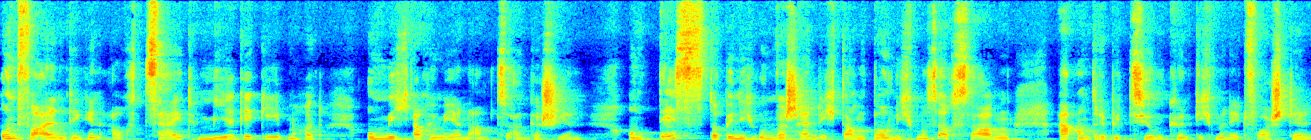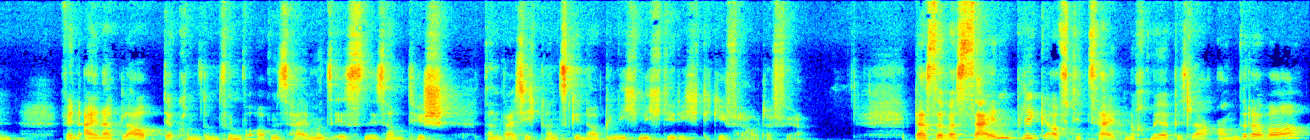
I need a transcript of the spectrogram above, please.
und vor allen Dingen auch Zeit mir gegeben hat, um mich auch im Ehrenamt zu engagieren. Und das, da bin ich unwahrscheinlich dankbar. Und ich muss auch sagen, eine andere Beziehung könnte ich mir nicht vorstellen. Wenn einer glaubt, der kommt um fünf abends heim und das Essen ist am Tisch, dann weiß ich ganz genau, bin ich nicht die richtige Frau dafür. Dass aber sein Blick auf die Zeit noch mehr ein bisschen anderer war,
